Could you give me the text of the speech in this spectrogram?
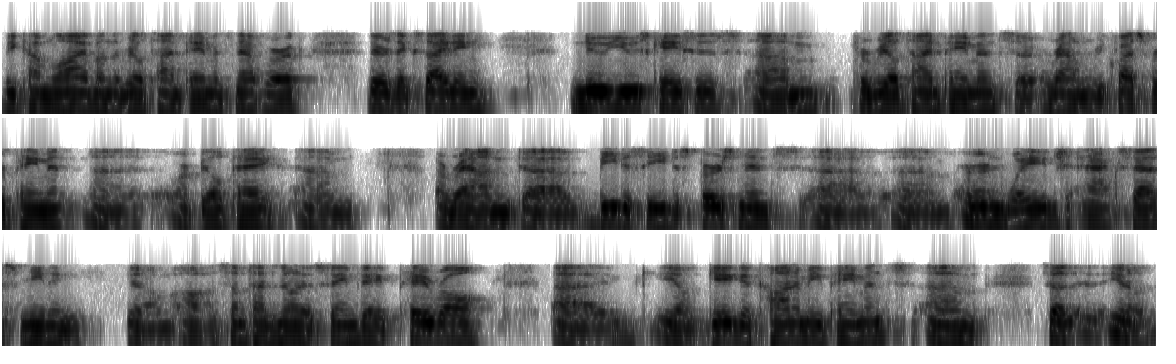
become live on the real-time payments network. There's exciting new use cases um, for real-time payments uh, around request for payment uh, or bill pay, um, around uh, B2C disbursements, uh, um, earned wage access, meaning you know uh, sometimes known as same-day payroll uh, you know, gig economy payments. Um, so, you know,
